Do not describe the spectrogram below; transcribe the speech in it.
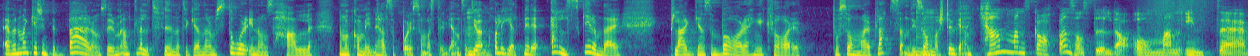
Även om man kanske inte bär dem så är de alltid väldigt fina tycker jag när de står i någons hall när man kommer in och hälsar på i sommarstugan. Så jag Mm. håller helt med dig. Jag älskar de där plaggen som bara hänger kvar på sommarplatsen, Mm. i sommarstugan. Kan man skapa en sån stil då om man inte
